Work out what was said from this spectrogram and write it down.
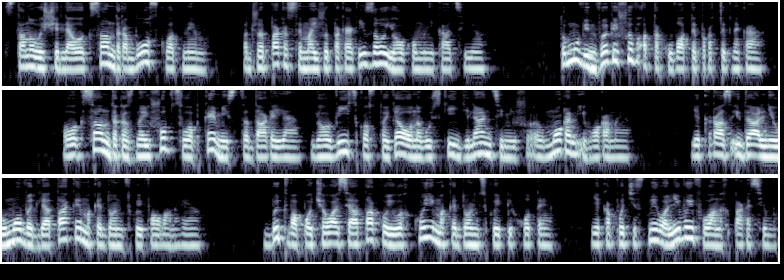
Становище для Олександра було складним, адже перси майже перерізали його комунікації. Тому він вирішив атакувати противника. Олександр знайшов слабке місце Дарія. Його військо стояло на вузькій ділянці між е, морем і горами. Якраз ідеальні умови для атаки македонської фаланги. Битва почалася атакою легкої македонської піхоти, яка потіснила лівий фланг персів.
